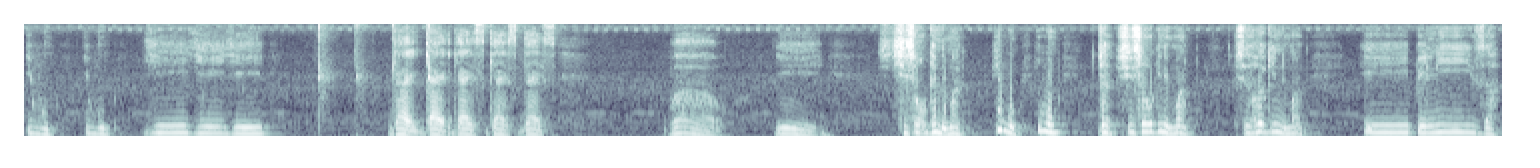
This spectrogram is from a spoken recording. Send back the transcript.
iwom, iwom. Yeah, yeah, yeah. Guy, guy, guys, guys, guys. Wow. Yeah. She's hugging the man. Iwom, iwom. Yeah, she's hugging the man. She's hugging the man. Hey, Beliza.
